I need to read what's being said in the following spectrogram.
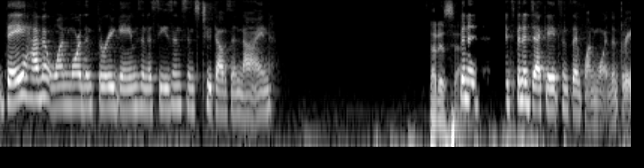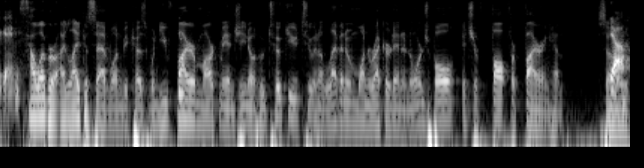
They haven't won more than three games in a season since 2009. That is sad. It's been a it's been a decade since they've won more than three games. However, I like a sad one because when you fire Mark Mangino, who took you to an 11 and 1 record in an Orange Bowl, it's your fault for firing him. So Yeah.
